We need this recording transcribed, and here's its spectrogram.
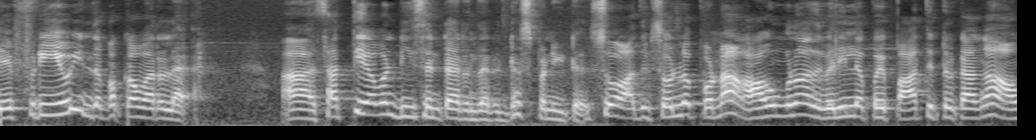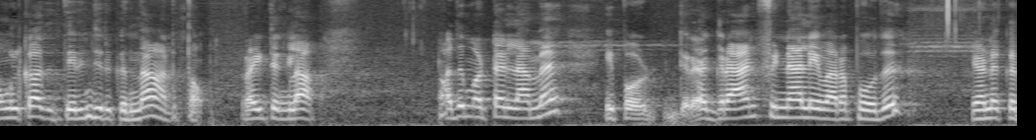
ஜெஃப்ரியும் இந்த பக்கம் வரலை. சத்யாவும் டீசெண்டாக இருந்தார் ட்ரெஸ் பண்ணிட்டு. ஸோ அது சொல்லப்போனால் அவங்களும் அது வெளியில் போய் பார்த்துட்டு இருக்காங்க. அவங்களுக்கும் அது தெரிஞ்சிருக்குன்னு தான் அர்த்தம். ரைட்டுங்களா அது மட்டும் இல்லாமல் இப்போ கிராண்ட் ஃபினாலே வரப்போகுது. எனக்கு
